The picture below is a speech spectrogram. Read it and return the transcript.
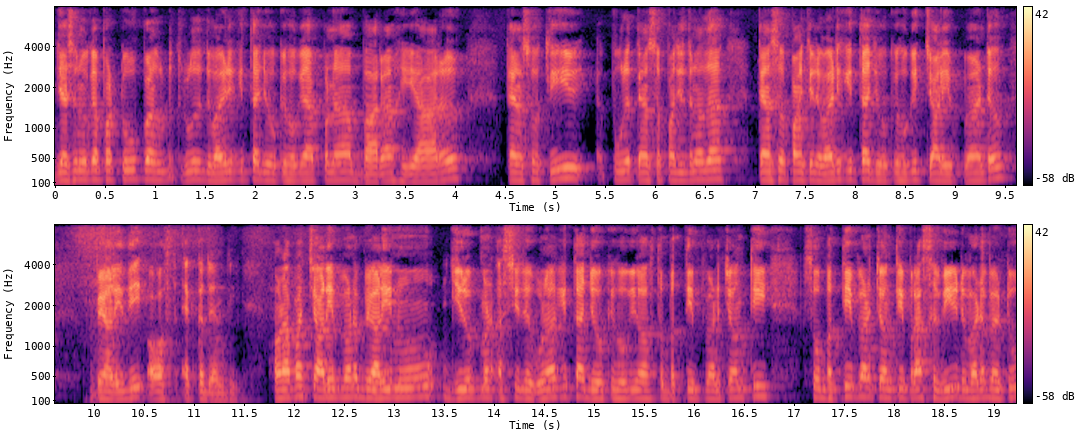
ਜਿਸ ਨੂੰ ਕਿ ਆਪਾਂ 2.2 ਦੇ ਡਿਵਾਈਡ ਕੀਤਾ, ਜੋ ਕਿ ਹੋ ਗਿਆ ਆਪਣਾ 12330 ਪੂਰੇ 305 ਦਿਨਾਂ ਦਾ। 305 ਤੇ ਡਿਵਾਈਡ ਕੀਤਾ, ਜੋ ਕਿ ਹੋ ਗਈ 40.42 ਦੀ ਔਸਤ ਇੱਕ ਦਿਨ ਦੀ। ਹੁਣ ਆਪਾਂ 40.42 ਨੂੰ 0.80 ਦੇ ਗੁਣਾ ਕੀਤਾ, ਜੋ ਕਿ ਹੋ ਗਈ ਔਸਤ 32.34 so 32.34 plus 20 divide by 2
